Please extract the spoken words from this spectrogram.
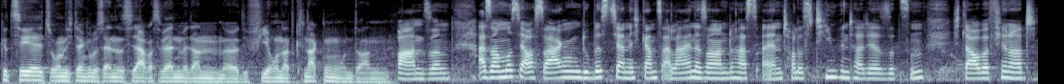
gezählt und ich denke bis Ende des Jahres werden wir dann äh, die 400 knacken und dann Wahnsinn. Also man muss ja auch sagen, du bist ja nicht ganz alleine, sondern du hast ein tolles Team hinter dir sitzen. Ich glaube 400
